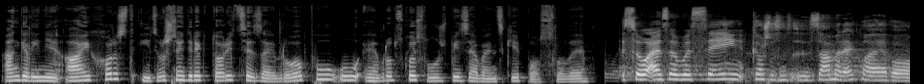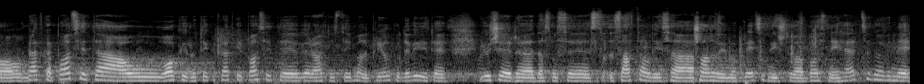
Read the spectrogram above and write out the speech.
Angeline Eichhorst, izvršne direktorice za Evropu u Evropskoj službi za vanjske poslove. So as I was saying, kao što sam sama rekla, evo, kratka posjeta, u okviru te kratke posjete vjerojatno ste imali priliku da vidite jučer eh, da smo se sastali sa članovima predsjedništva Bosne i Hercegovine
